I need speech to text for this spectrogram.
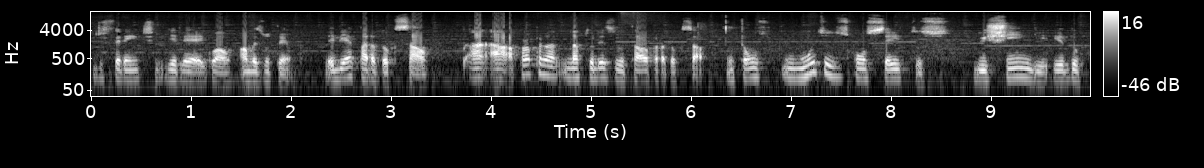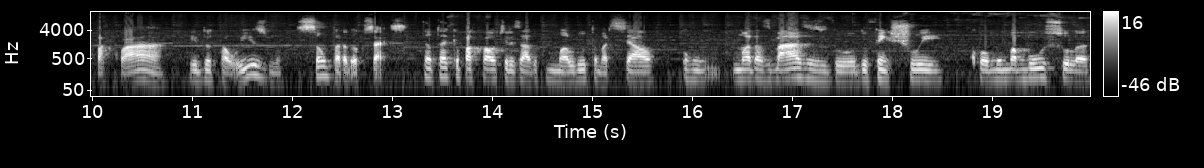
diferente e ele é igual ao mesmo tempo. Ele é paradoxal. A, a própria natureza do tal é paradoxal. Então, muitos dos conceitos do Xing e do Paquá e do taoísmo são paradoxais. Tanto é que o Pakua é utilizado como uma luta marcial, um, uma das bases do, do Feng Shui, como uma bússola,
